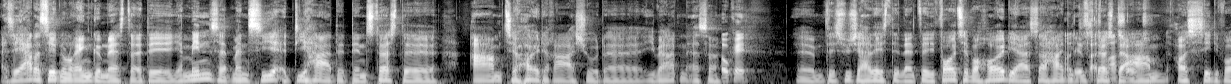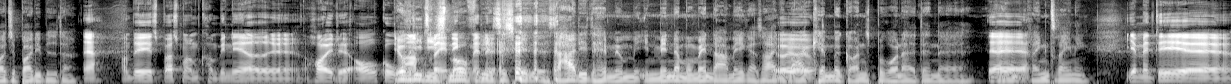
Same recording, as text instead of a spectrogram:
Altså jeg har da set nogle ringgymnaster. Det, jeg mindes, at man siger, at de har det, den største arm til højde ratio der, i verden. Altså, okay. Øhm, det synes jeg, har læst et eller andet I forhold til, hvor høje de er, så har de de største arme, også set i forhold til bodybuilder. Ja, om det er et spørgsmål om kombineret øh, højde og god armtræning. Jo, fordi de er små, fordi men, så, skal, så har de det en mindre momentarm, ikke? og så har jo, de bare jo, jo. kæmpe guns på grund af den øh, ja, ja, ja. ringetræning. Jamen det, øh,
